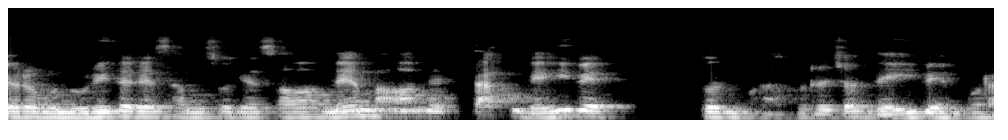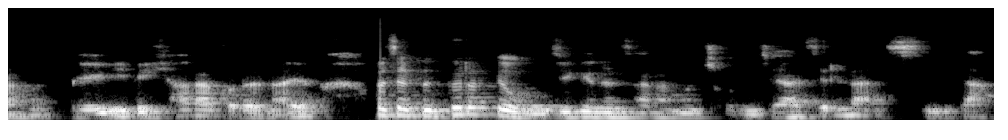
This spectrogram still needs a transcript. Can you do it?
여러분, 우리들의 삶 속에서 내 마음에 딱 내 입에, 그 뭐라 그러죠? 내 입에 뭐라, 내 입에 혀라 그러나요? 어쨌든 그렇게 움직이는 사람은 존재하지는 않습니다.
